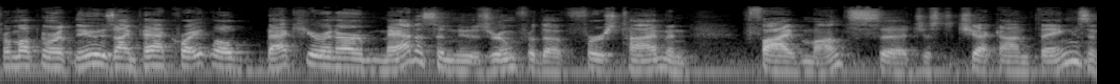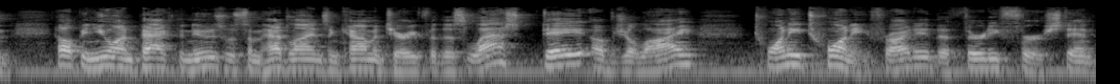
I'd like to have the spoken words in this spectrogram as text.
From Up North News, I'm Pat Kreitlow back here in our Madison newsroom for the first time in five months uh, just to check on things and helping you unpack the news with some headlines and commentary for this last day of July 2020, Friday the 31st. And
